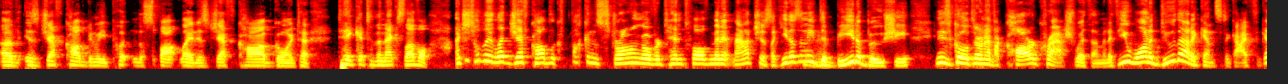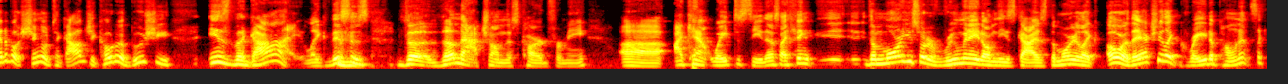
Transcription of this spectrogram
of is Jeff Cobb going to be put in the spotlight? Is Jeff Cobb going to take it to the next level? I just hope they let Jeff Cobb look fucking strong over 10, 12 minute matches. Like he doesn't mm-hmm. need to beat Ibushi. He needs to go out there and have a car crash with him. And if you want to do that against a guy, forget about Shingo Takagi. Kota Ibushi is the guy. Like this mm-hmm. is the the match on this card for me. Uh, I can't wait to see this. I think the more you sort of ruminate on these guys, the more you're like, oh, are they actually like great opponents? Like,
